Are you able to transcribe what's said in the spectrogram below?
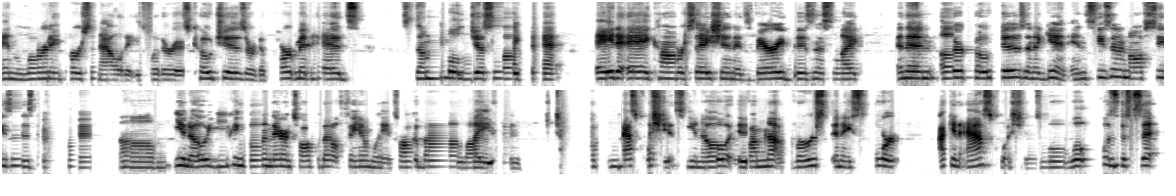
and learning personalities, whether it's coaches or department heads. Some people just like that A to A conversation. It's very business-like. And then other coaches, and again, in season and off season is different. Um, you know, you can go in there and talk about family and talk about life and ask questions. You know, if I'm not versed in a sport, I can ask questions. Well, what was the set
